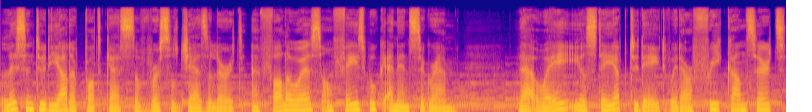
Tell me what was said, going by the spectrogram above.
Listen to the other podcasts of Brussels Jazz Alert and follow us on Facebook and Instagram. That way, you'll stay up to date with our free concerts,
